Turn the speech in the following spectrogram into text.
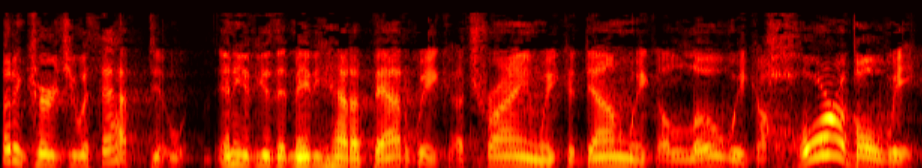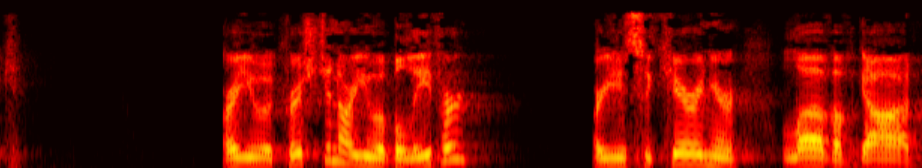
I'd encourage you with that. Any of you that maybe had a bad week, a trying week, a down week, a low week, a horrible week. Are you a Christian? Are you a believer? Are you secure in your love of God?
